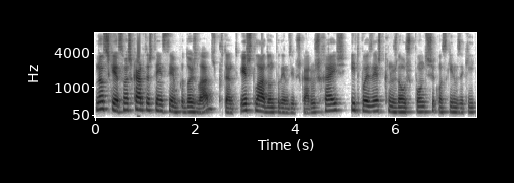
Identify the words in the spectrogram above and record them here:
não se esqueçam, as cartas têm sempre dois lados. Portanto, este lado onde podemos ir buscar os reis e depois este que nos dão os pontos se conseguirmos aqui...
